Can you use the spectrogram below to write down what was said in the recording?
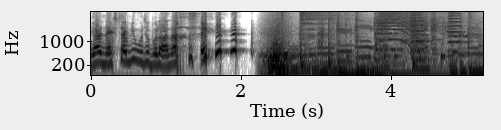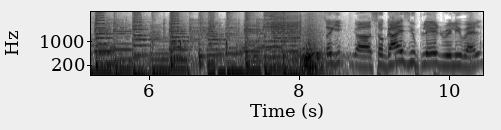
यार नेक्स्ट टाइम नहीं मुझे बुलाना So, uh, so guys, you played really well.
